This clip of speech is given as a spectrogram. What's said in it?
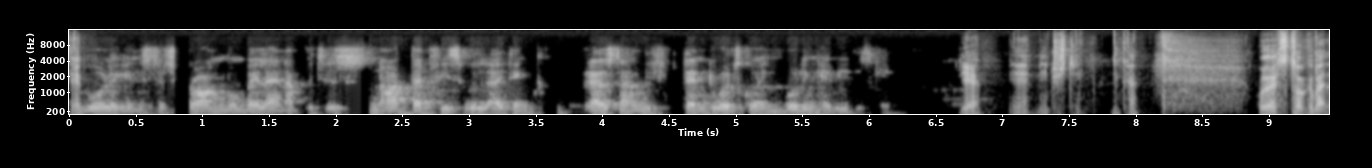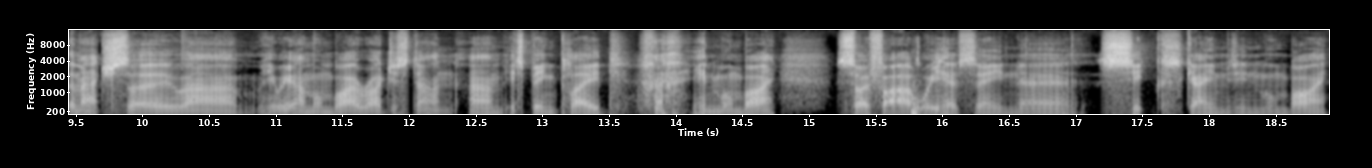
yep. bowl against a strong Mumbai lineup, which is not that feasible. I think Rajasthan will tend towards going bowling heavy this game. Yeah, yeah, interesting. Okay. Well, let's talk about the match. So uh, here we are, Mumbai, Rajasthan. Um, it's being played in Mumbai. So far, we have seen uh, six games in Mumbai,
